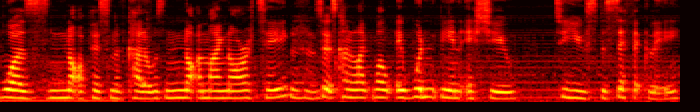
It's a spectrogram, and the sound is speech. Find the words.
was not a person of color was not a minority Mhm. so it's kind of like, well, it wouldn't be an issue to you specifically,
